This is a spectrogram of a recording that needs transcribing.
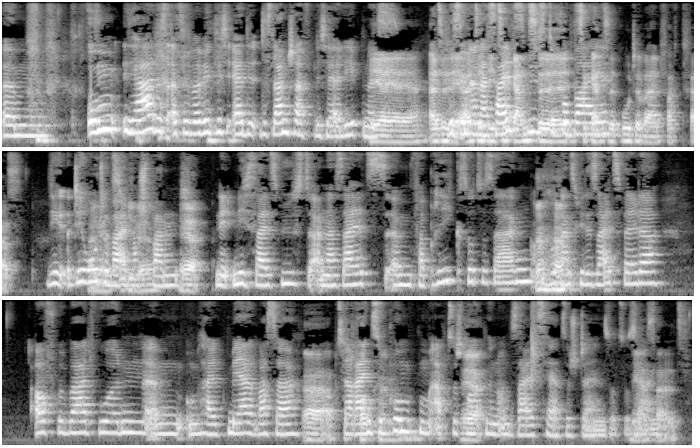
Ähm, um, ja, das also war wirklich eher das landschaftliche Erlebnis. Ja, ja, ja. Also, Wir die, sind also an der diese, ganze, vorbei. ganze Route war einfach krass. Die, die Route war einfach viele. spannend. Ja. Nee, nicht Salzwüste, an der Salzfabrik ähm, sozusagen, wo Aha. ganz viele Salzwälder aufbewahrt wurden, ähm, um halt mehr Wasser Ah, da rein zu pumpen, abzutrocknen und Salz herzustellen sozusagen. Mehr Salz.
